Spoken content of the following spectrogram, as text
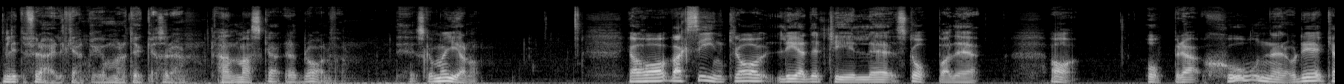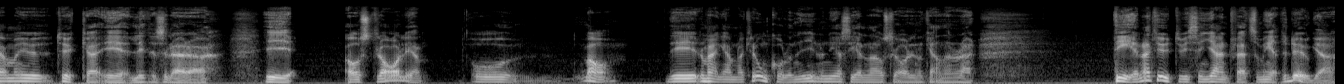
lite förärligt kanske, om man tycker sådär. Han maskar rätt bra i alla fall. Det ska man ge honom. Jaha, vaccinkrav leder till eh, stoppade ja, operationer och det kan man ju tycka är lite sådär eh, i Australien. Och ja, det är de här gamla kronkolonierna, Nya Zeeland, Australien och Kanada och det här. Det är naturligtvis en hjärntvätt som heter duga.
